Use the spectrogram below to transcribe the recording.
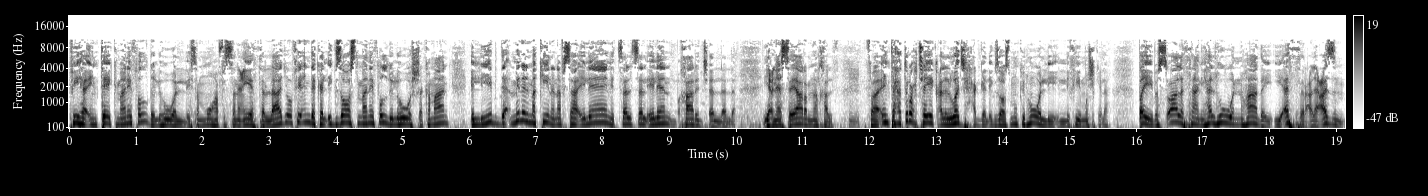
فيها intake manifold اللي هو اللي يسموها في الصناعية الثلاجة وفي عندك ال exhaust manifold اللي هو الشكمان اللي يبدأ من الماكينة نفسها إلين يتسلسل إلين خارج يعني السيارة من الخلف. فأنت حتروح تشيك على الوجه حق ال exhaust ممكن هو اللي اللي فيه مشكلة. طيب السؤال الثاني هل هو إنه هذا يأثر على عزم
